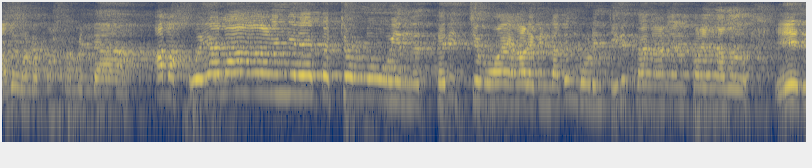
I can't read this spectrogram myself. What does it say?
അതുകൊണ്ട് പ്രശ്നമില്ല. അവ ഹുയലാണെങ്കിലേ തെറ്റുള്ളൂ എന്ന് തെരിച്ചു പോയ ആളുകളുണ്ട് അതും കൂടി തിരുത്താനാണ് ഞാൻ പറയുന്നത്. ഏത്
